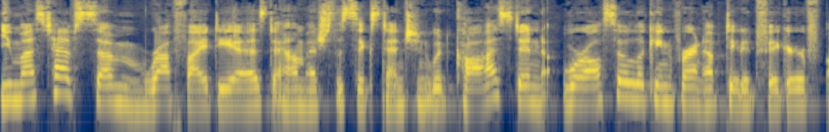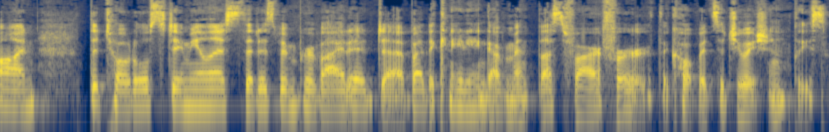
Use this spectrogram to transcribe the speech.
you must have some rough idea as to how much this extension would cost. And we're also looking for an updated figure on the total stimulus that has been provided uh, by the Canadian government thus far for the COVID situation, please.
